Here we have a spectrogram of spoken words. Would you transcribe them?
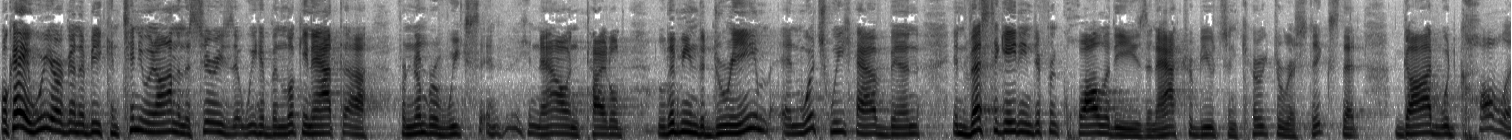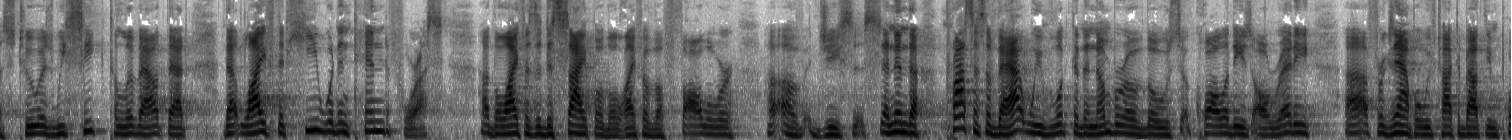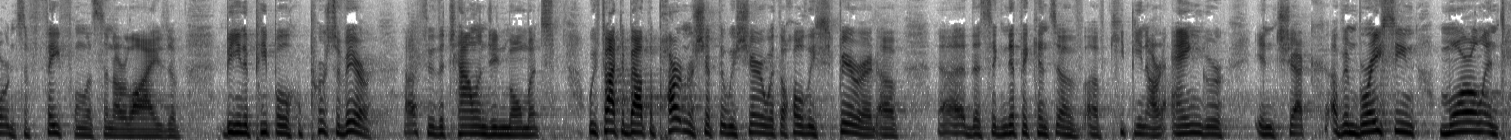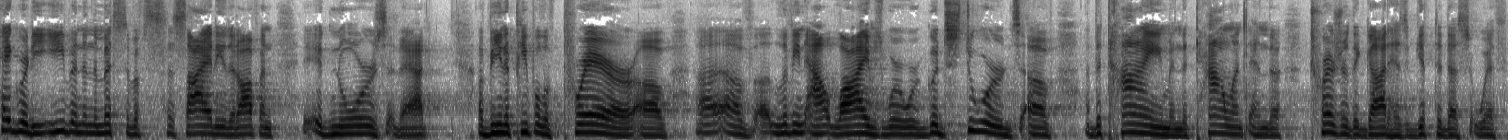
Okay, we are going to be continuing on in the series that we have been looking at uh, for a number of weeks now entitled Living the Dream, in which we have been investigating different qualities and attributes and characteristics that God would call us to as we seek to live out that, that life that He would intend for us uh, the life as a disciple, the life of a follower uh, of Jesus. And in the process of that, we've looked at a number of those qualities already. Uh, for example, we've talked about the importance of faithfulness in our lives, of being a people who persevere uh, through the challenging moments. We've talked about the partnership that we share with the Holy Spirit, of uh, the significance of, of keeping our anger in check, of embracing moral integrity even in the midst of a society that often ignores that of being a people of prayer, of, uh, of uh, living out lives where we're good stewards of the time and the talent and the treasure that God has gifted us with.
